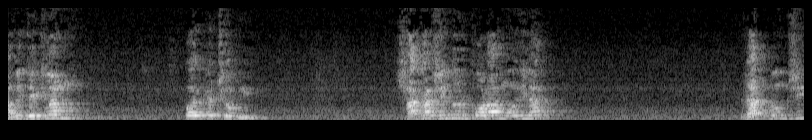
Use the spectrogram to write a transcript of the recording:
আমি দেখলাম কয়েকটা ছবি। শাখা সিঁদুর পরা মহিলা, রাজবংশী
